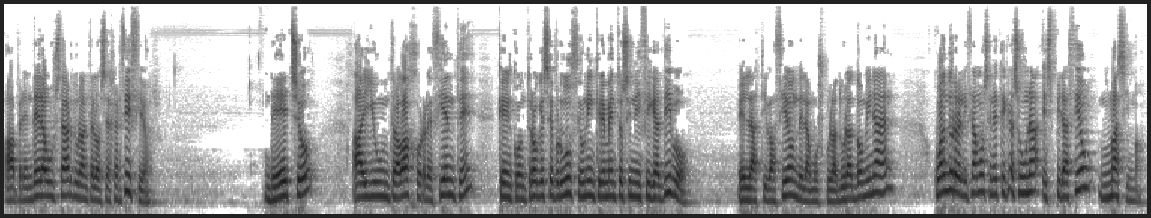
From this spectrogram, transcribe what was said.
aprender a usar durante los ejercicios. De hecho, hay un trabajo reciente que encontró que se produce un incremento significativo en la activación de la musculatura abdominal cuando realizamos en este caso una expiración máxima,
